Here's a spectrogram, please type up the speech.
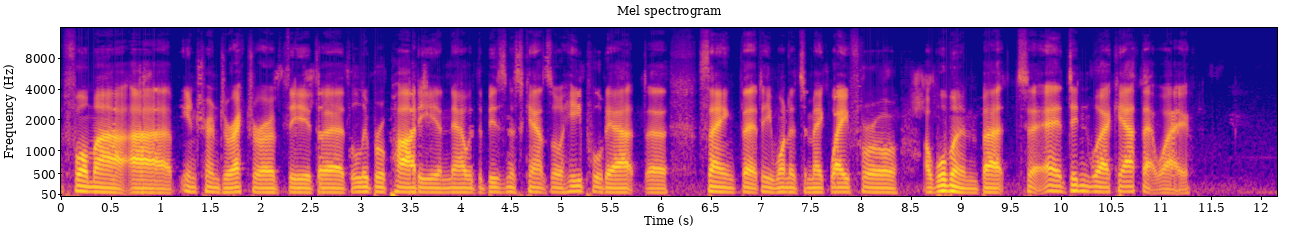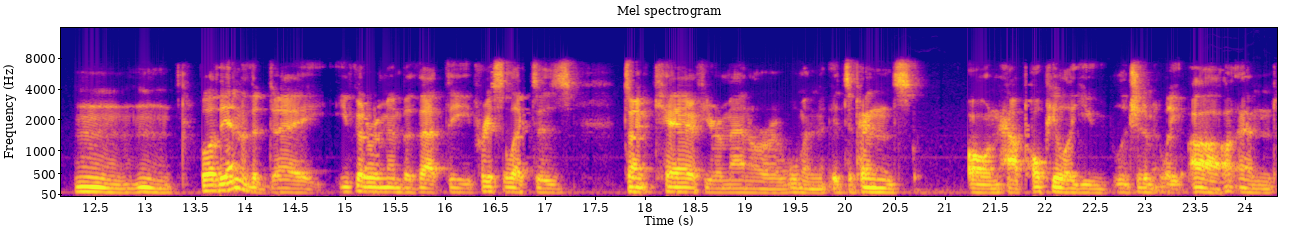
former uh, interim director of the, the, the Liberal Party and now with the Business Council, he pulled out uh, saying that he wanted to make way for a, a woman, but uh, it didn't work out that way. Mm-hmm. Well, at the end of the day, you've got to remember that the pre-selectors don't care if you're a man or a woman. It depends on how popular you legitimately are and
